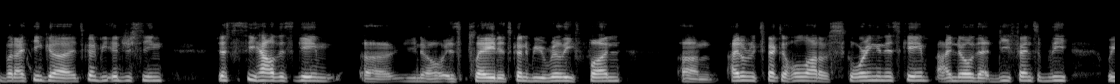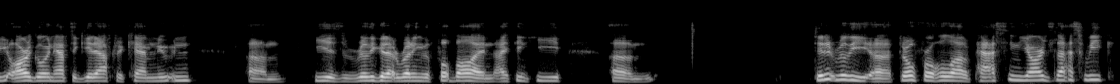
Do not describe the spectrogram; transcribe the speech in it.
but I think uh, it's going to be interesting just to see how this game, uh, you know, is played. It's going to be really fun. Um, I don't expect a whole lot of scoring in this game. I know that defensively, we are going to have to get after Cam Newton. Um, he is really good at running the football, and I think he um, didn't really uh, throw for a whole lot of passing yards last week.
